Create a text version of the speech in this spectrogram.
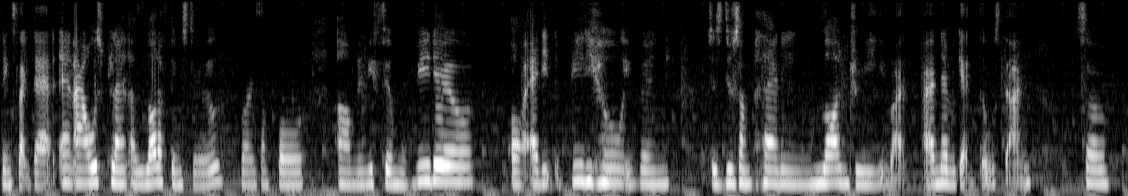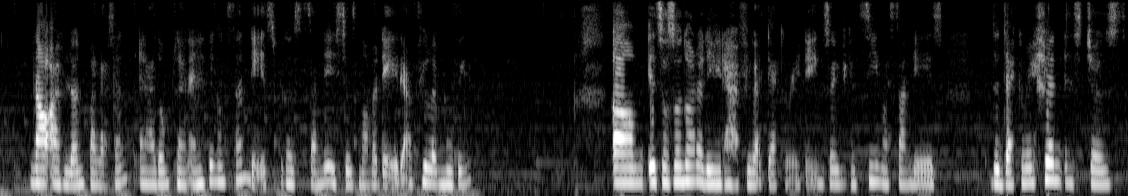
things like that. And I always plan a lot of things to do for example um, maybe film a video or edit the video even just do some planning laundry but I never get those done. So now I've learned my lesson and I don't plan anything on Sundays because Sunday is just not a day that I feel like moving um, it's also not a day that I feel like decorating so if you can see my Sundays the decoration is just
